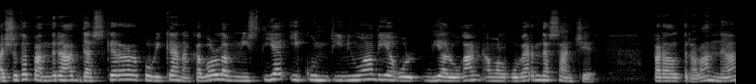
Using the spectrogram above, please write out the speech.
Això dependrà d'Esquerra Republicana, que vol l'amnistia i continuar dialogant amb el govern de Sánchez. Per altra banda,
